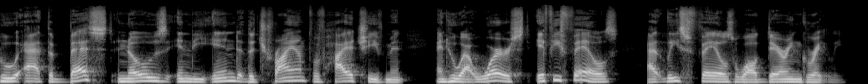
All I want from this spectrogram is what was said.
who at the best knows in the end the triumph of high achievement, and who at worst, if he fails, at least fails while daring greatly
